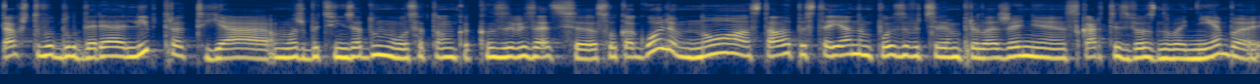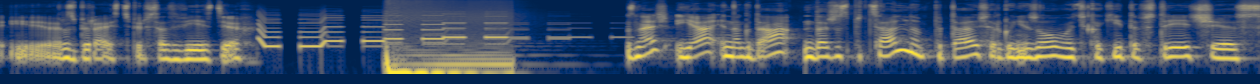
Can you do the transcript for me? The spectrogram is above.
Так что вот благодаря Липтрат я может быть, и не задумывалась о том, как завязать с алкоголем, но стала постоянным пользователем приложения с картой звездного неба и разбираюсь теперь в созвездиях. Знаешь, я иногда даже специально пытаюсь организовывать какие-то встречи с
